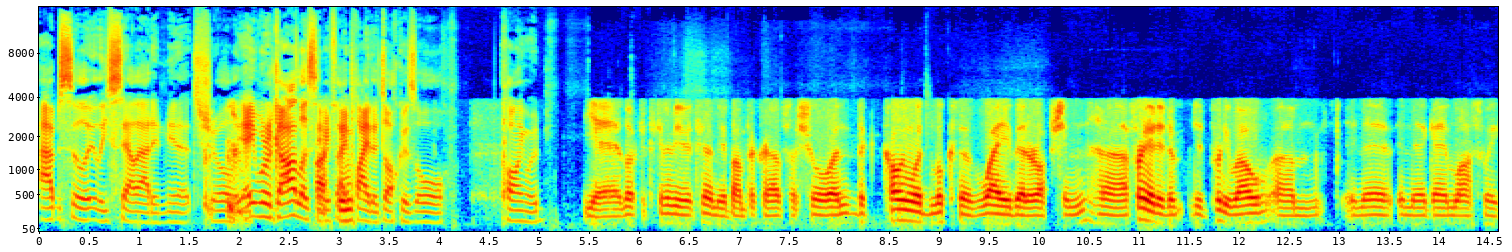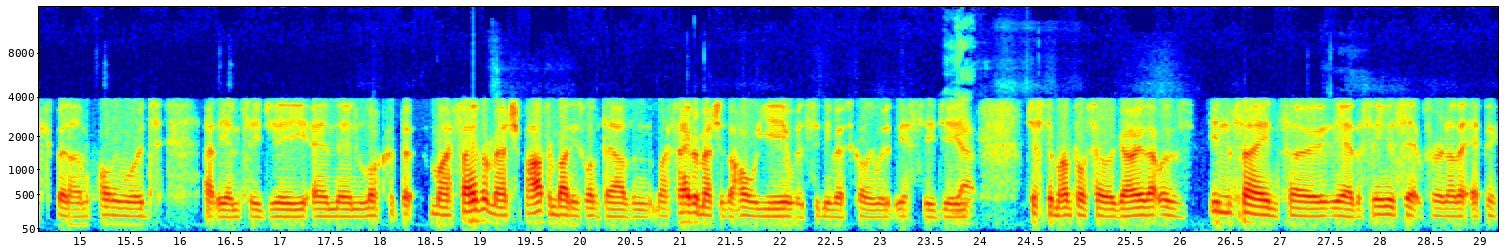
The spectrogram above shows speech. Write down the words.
absolutely sell out in minutes, surely. Regardless I if they think- play the Dockers or Collingwood. Yeah, look, it's going to be it's going to be a bumper crowd for sure, and the Collingwood looks a way better option. Uh, Freo did did pretty well um, in their in their game last week, but um, Collingwood at the MCG, and then look, the, my favourite match apart from Buddies 1000, my favourite match of the whole year was Sydney versus Collingwood at the SCG Yeah. just a month or so ago. That was insane. So yeah, the scene is set for another epic,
